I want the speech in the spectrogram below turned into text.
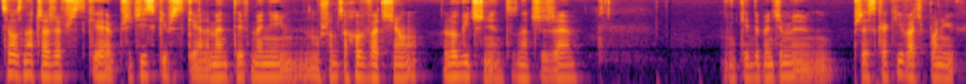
Co oznacza, że wszystkie przyciski, wszystkie elementy w menu muszą zachowywać się logicznie. To znaczy, że kiedy będziemy przeskakiwać po nich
